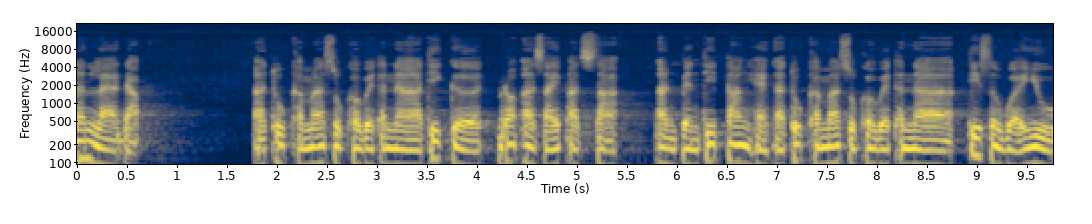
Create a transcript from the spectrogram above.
นั่นแลดับ อทุกขมสุขเวทนาที่เกิด เพราะอาศัยผัสสะอันเป็นที่ตั้งแห่งอทุกขมสุขเวทนาที่เสวยอยู่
